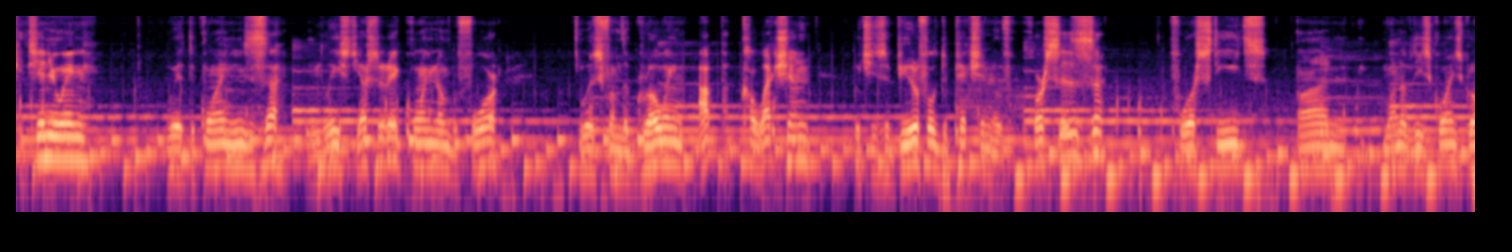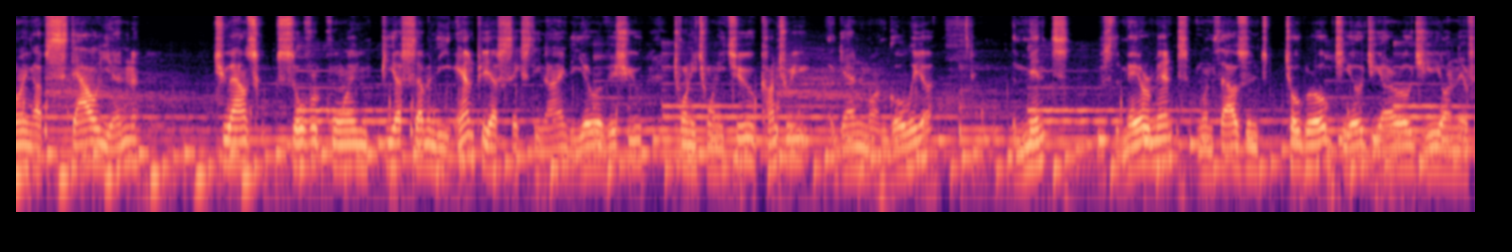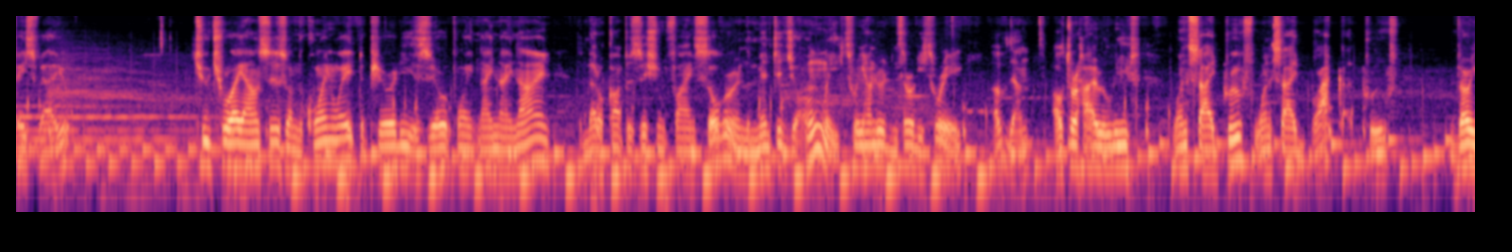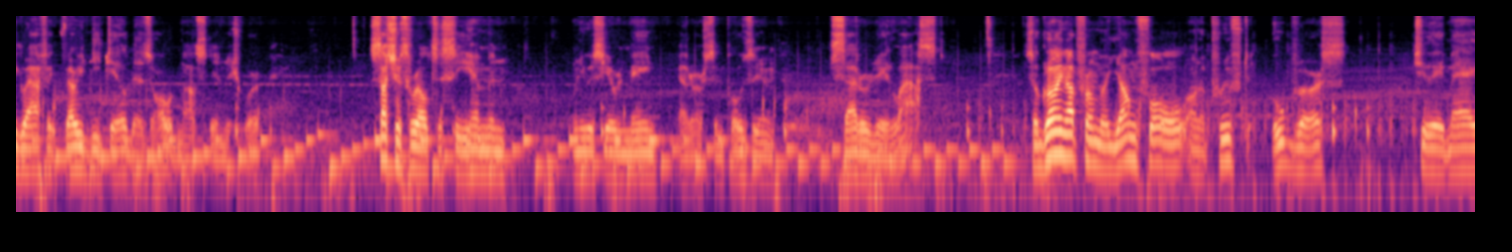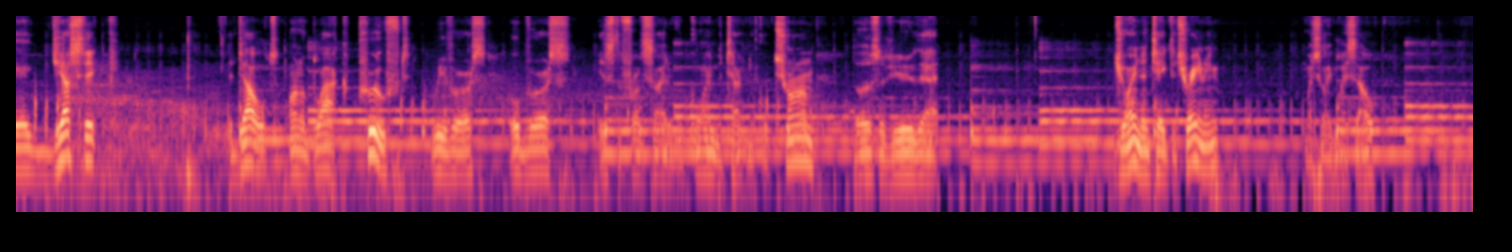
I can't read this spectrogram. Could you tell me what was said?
Continuing with the coins uh, released yesterday, coin number four was from the Growing Up collection, which is a beautiful depiction of horses, four steeds on one of these coins growing up stallion two ounce silver coin PF70 and PF69, the year of issue 2022, country again Mongolia. The mint was the Mayer Mint 1000 Togrog, T O G R O G on their face value. Two troy ounces on the coin weight. The purity is 0.999. The metal composition fine silver and the mintage only 333 of them. Ultra high relief, one side proof, one side black proof. Very graphic, very detailed, as all of Miles Standish work. Such a thrill to see him and when he was here in Maine at our symposium Saturday last. So, growing up from a young foal on a proofed obverse to a majestic adult on a black proofed reverse. Obverse is the front side of a coin, the technical term. Those of you that join and take the training, much like myself,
